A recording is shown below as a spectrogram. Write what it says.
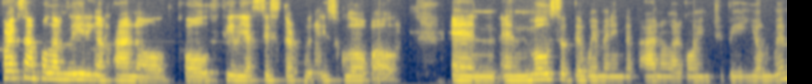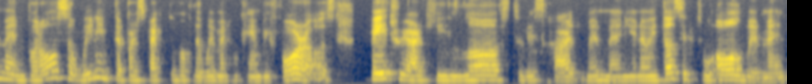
for example, I'm leading a panel called Filia Sisterhood is Global. And, and most of the women in the panel are going to be young women, but also we need the perspective of the women who came before us. Patriarchy loves to discard women, you know, it does it to all women.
